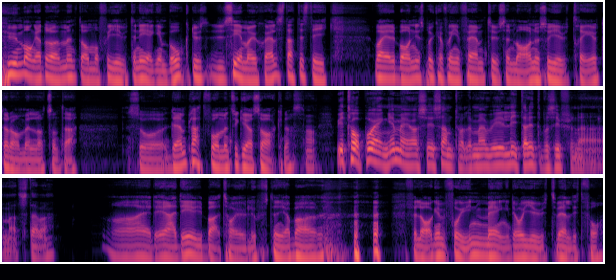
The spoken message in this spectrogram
hur många drömmer inte om att få ge ut en egen bok? Du, du ser man ju själv statistik. Vad är det Bonniers brukar få in 5000 manus och ge ut tre utav dem eller något sånt där. Så den plattformen tycker jag saknas. Ja. Vi tar poängen med oss i samtalet men vi litar inte på siffrorna Mats. Där, va? Nej, det är, det är ju bara att ta ur luften. Jag bara... Förlagen får ju in mängder och ge ut väldigt få.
